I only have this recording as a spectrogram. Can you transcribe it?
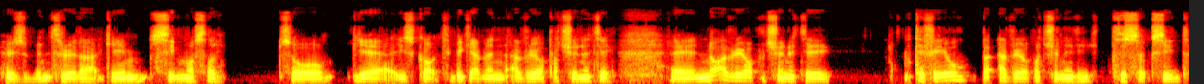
who's been through that game seamlessly. So yeah, he's got to be given every opportunity. Uh, not every opportunity to fail, but every opportunity to succeed.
